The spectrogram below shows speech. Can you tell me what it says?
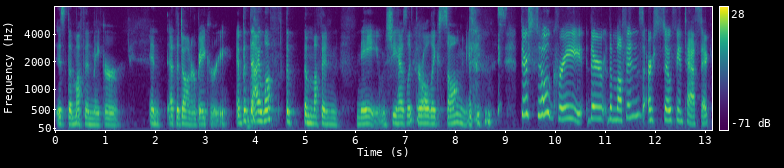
is the muffin maker in at the donner bakery. And- but the, i love the the muffin names. She has like they're all like song names. They're so great. They're the muffins are so fantastic.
